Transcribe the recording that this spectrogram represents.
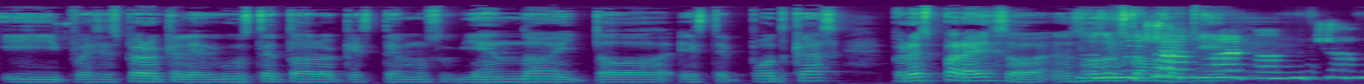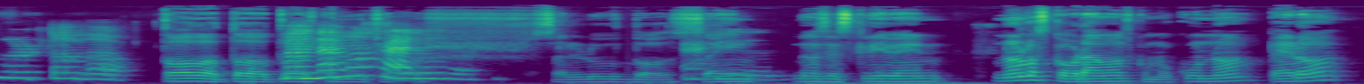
y pues espero que les guste todo lo que estemos subiendo y todo este podcast, pero es para eso, Con nosotros mucho estamos aquí, amor, con mucho amor todo. todo, todo, todo. Mandamos saludos. Saludos, ahí nos escriben, no los cobramos como Cuno, pero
